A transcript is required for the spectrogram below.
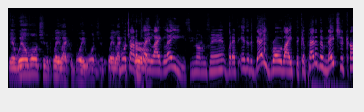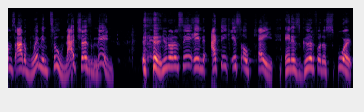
Yeah, we don't want you to play like a boy. We want you to play like we're a trying girl. to play like ladies. You know what I'm saying? But at the end of the day, bro, like the competitive nature comes out of women too, not just Mhm. men. you know what I'm saying? And I think it's okay and it's good for the sport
